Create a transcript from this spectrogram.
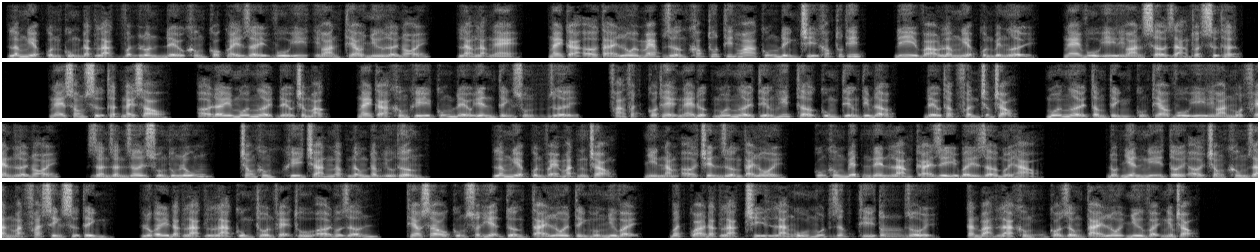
Lâm nghiệp quần cùng đặc lạc vẫn luôn đều không có quấy rầy vui hoan theo như lời nói, lặng lặng nghe, ngay cả ở tái lôi mép giường khóc thút thít hoa cũng đỉnh chỉ khóc thút thít, đi vào lâm nghiệp quần bên người, nghe vui hoan sở giảng thuật sự thật. Nghe xong sự thật này sau, ở đây mỗi người đều trầm mặc, ngay cả không khí cũng đều yên tĩnh xuống dưới, phảng phất có thể nghe được mỗi người tiếng hít thở cùng tiếng tim đập, đều thập phần trầm trọng, mỗi người tâm tình cũng theo Vu Y Hoan một phen lời nói, dần dần rơi xuống thung lũng, trong không khí tràn ngập nồng đậm yêu thương. Lâm Nghiệp quần vẻ mặt ngưng trọng, nhìn nằm ở trên giường tái lôi, cũng không biết nên làm cái gì bây giờ mới hảo. Đột nhiên nghĩ tới ở trong không gian mặt phát sinh sự tình, lúc ấy đặc lạc là cùng thôn phệ thu ở đùa giỡn, theo sau cũng xuất hiện tưởng tái lôi tình huống như vậy, bất quá đặc lạc chỉ là ngủ một giấc thì tốt rồi, căn bản là không có giống tái lôi như vậy nghiêm trọng.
